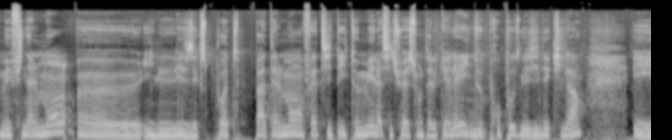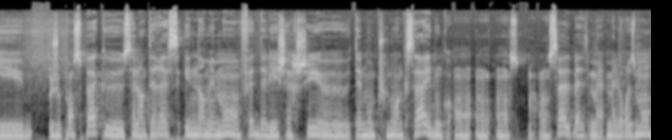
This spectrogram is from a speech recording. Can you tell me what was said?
Mais finalement, euh, il les exploite pas tellement. En fait, il, il te met la situation telle qu'elle est, il te Mhm. propose les idées qu'il a. Et je pense pas que ça l'intéresse énormément en fait d'aller chercher euh, tellement plus loin que ça. Et donc en, en, en- en ça, bah, ma- malheureusement,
